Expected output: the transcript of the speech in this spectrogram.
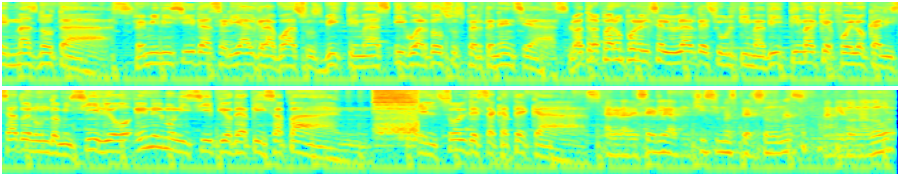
En más notas, feminicida serial grabó a sus víctimas y guardó sus pertenencias. Lo atraparon por el celular de su última víctima que fue localizado en un domicilio en el municipio de Atizapán. One. El Sol de Zacatecas. Agradecerle a muchísimas personas, a mi donador.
